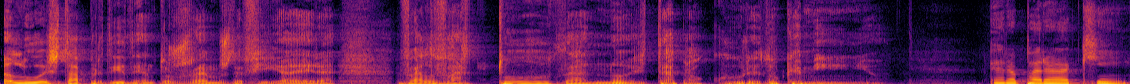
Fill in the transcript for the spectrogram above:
A lua está perdida entre os ramos da figueira. Vai levar toda a noite à procura do caminho. Era para aqui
